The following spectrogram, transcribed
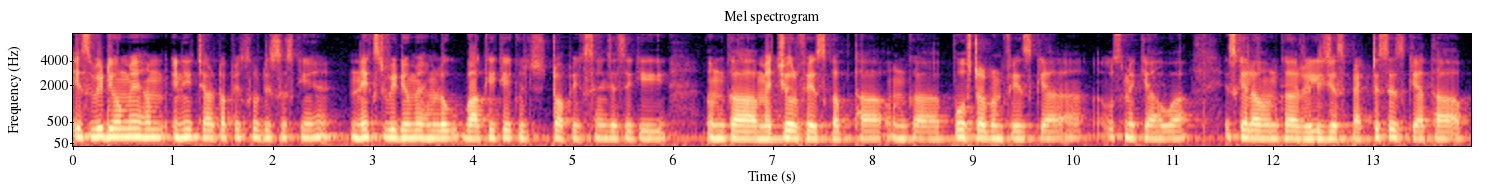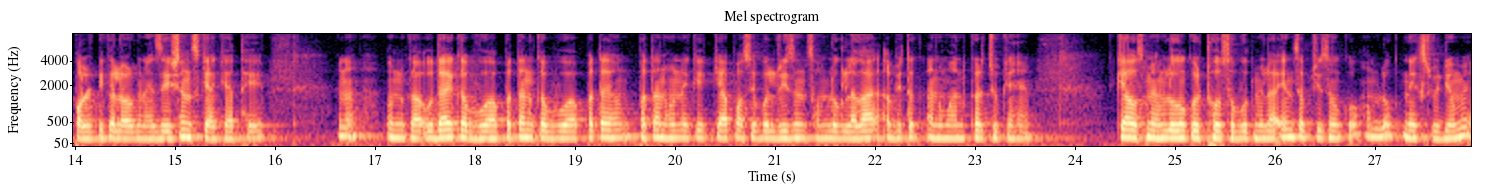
इस वीडियो में हम इन्हीं चार टॉपिक्स को डिस्कस किए हैं। नेक्स्ट वीडियो में हम लोग बाकी के कुछ टॉपिक्स हैं, जैसे कि उनका मैच्योर फ़ेज़ कब था, उनका पोस्ट अर्बन फ़ेज़ क्या, उसमें क्या हुआ? इसके अलावा उनका रिलीजियस प्रैक्टिसेस क्या था? पॉलिटिकल ऑर्गेनाइजेशंस क्या क्या थे? है ना? उनका उदय कब हुआ? पतन कब हुआ? पतन पतन होने के क्या पॉसिबल रीजंस हम लोग लगा अभी तक अनुमान कर चुके हैं? क्या उसमें हम लोगों को ठोस सबूत मिला? इन सब चीज़ों को हम लोग नेक्स्ट वीडियो में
